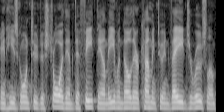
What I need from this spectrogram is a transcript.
and He's going to destroy them, defeat them, even though they're coming to invade Jerusalem,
